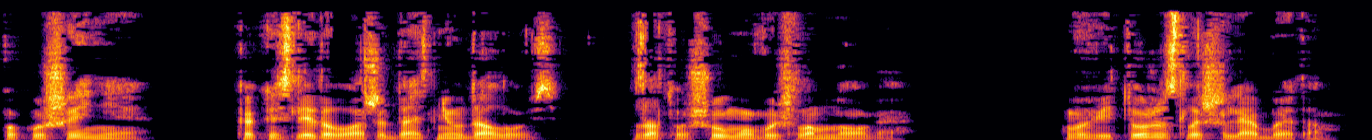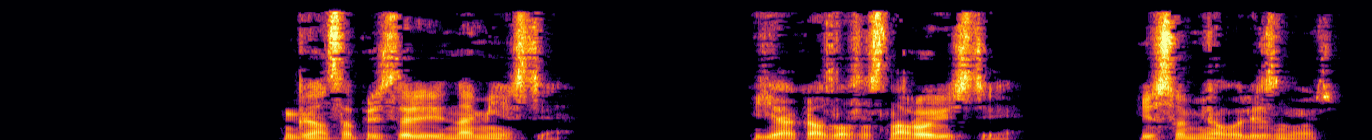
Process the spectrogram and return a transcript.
Покушение, как и следовало ожидать, не удалось, зато шума вышло много. Вы ведь тоже слышали об этом? Ганса пристрелили на месте. Я оказался сноровистее и сумел улизнуть.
